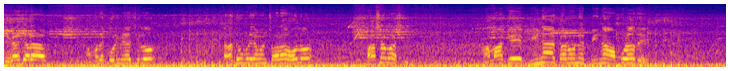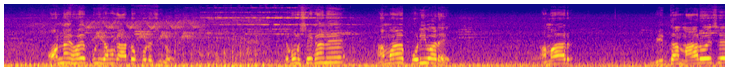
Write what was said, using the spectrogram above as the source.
যেখানে যারা আমাদের কর্মীরা ছিল, তাদের উপরে যেমন চড়া হলো, পাশাপাশি আমাকে বিনা কারণে, বিনা অপরাধে অন্যায় হয়ে পুলিশ আমাকে আটক করেছিল। এবং সেখানে আমার পরিবারে আমার বৃদ্ধা মা রয়েছে,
